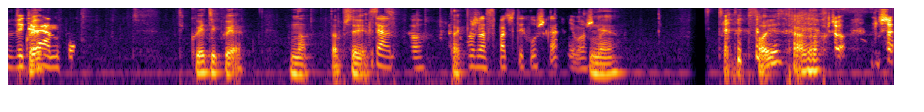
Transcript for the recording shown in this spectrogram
Wygranko. Dziękuję, dziękuję. No, dobrze jest. Wygranko. Tak. Można spać w tych łóżkach? Nie można. Nie. Co to twoje? Halo? Muszę,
